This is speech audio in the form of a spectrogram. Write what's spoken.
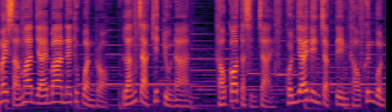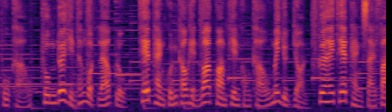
ไม่สามารถย้ายบ้านได้ทุกวันหรอก หลังจากคิดอยู่นาน เขาก็ตัดสินใจขนย้ายดินจากตีนเขาขึ้นบนภูเขาคลุมด้วยหินทั้งหมดแล้วปลูกเทพแห่งขุนเขาเห็นว่าความเพียรของเขาไม่หยุดหย่อน เพื่อให้เทพแห่งสายฟ้า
